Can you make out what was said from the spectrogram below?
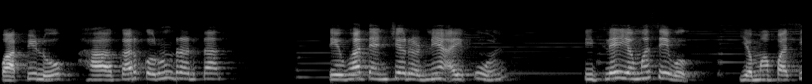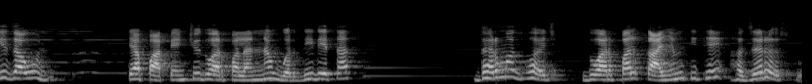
पापी लोक हाहाकार करून रडतात. तेव्हा त्यांचे रडणे ऐकून तिथले यमसेवक यमापाशी जाऊन त्या पाप्यांची द्वारपालांना वर्दी देतात. धर्मध्वज द्वारपाल कायम तिथे हजर असतो.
